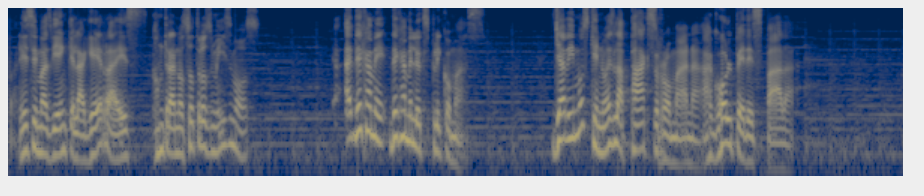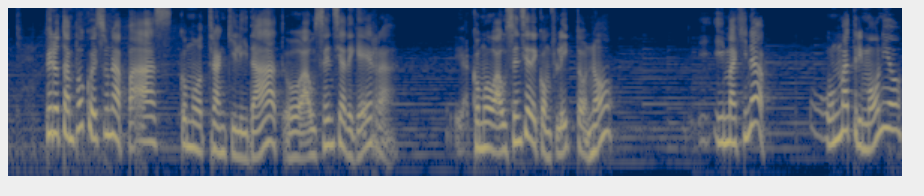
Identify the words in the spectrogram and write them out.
Parece más bien que la guerra es contra nosotros mismos. Ah, déjame, déjame lo explico más. Ya vimos que no es la Pax romana a golpe de espada. Pero tampoco es una paz como tranquilidad o ausencia de guerra, como ausencia de conflicto, no. Imagina un matrimonio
